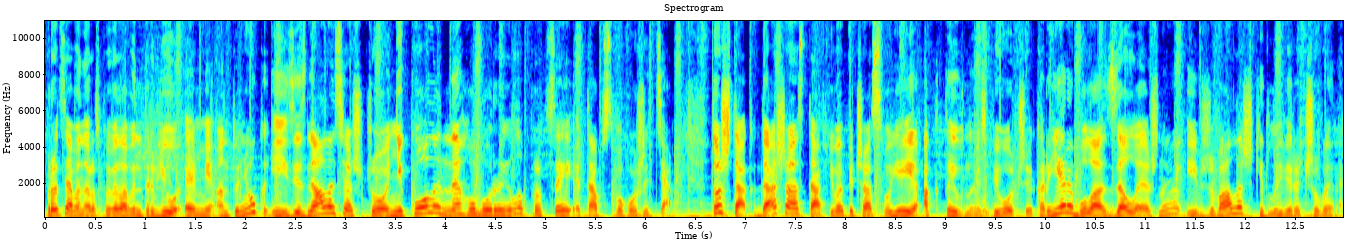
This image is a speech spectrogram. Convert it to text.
Про це вона розповіла в інтерв'ю Еммі Антонюк і зізналася, що ніколи не говорила про цей етап свого життя. Тож так, Даша Астаф'єва під час своєї активної співочої кар'єри була залежною і вживала шкідливі речовини.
